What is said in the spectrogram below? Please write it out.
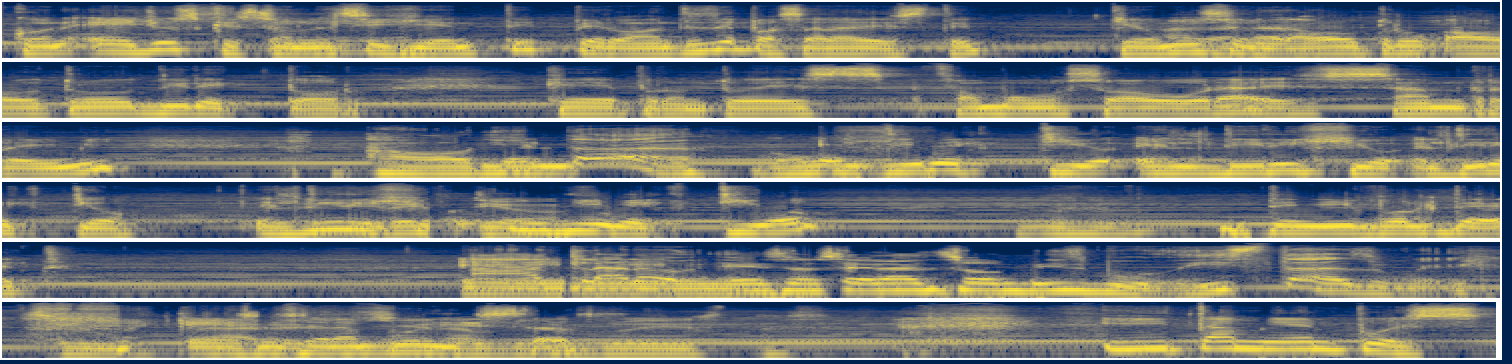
con ellos que son el siguiente, pero antes de pasar a este, quiero mencionar a otro, a otro director que de pronto es famoso ahora, es Sam Raimi. Ahorita. Él directió, él dirigió, él directió, él Él dirigió, directió. The Evil Dead. Ah, Eh, claro, esos eran zombies budistas, güey. Sí, Esos eran sí budistas. budistas. Y también, pues,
